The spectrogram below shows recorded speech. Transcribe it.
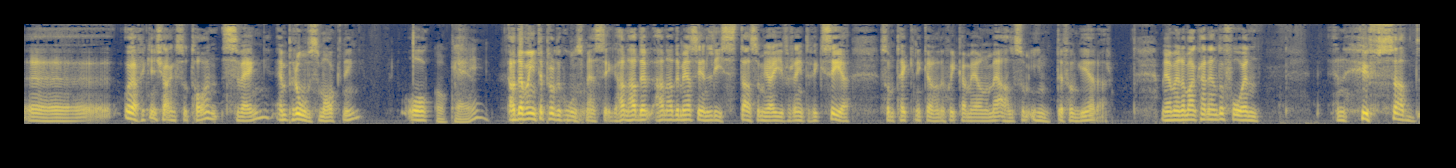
Uh, och jag fick en chans att ta en sväng, en provsmakning. Och okay. Ja, det var inte produktionsmässig. Han hade, han hade med sig en lista som jag i och för sig inte fick se. Som teknikern hade skickat med honom med allt som inte fungerar. Men jag menar man kan ändå få en, en hyfsad,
